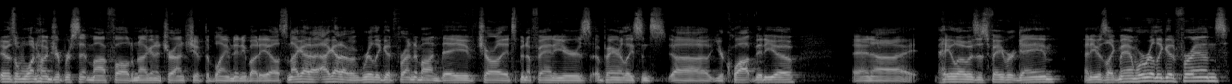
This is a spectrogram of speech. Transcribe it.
It was one hundred percent my fault. I'm not going to try and shift the blame to anybody else. And I got a, I got a really good friend of mine, Dave Charlie. It's been a fan of yours apparently since uh, your Quap video, and uh, Halo is his favorite game. And he was like, "Man, we're really good friends."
